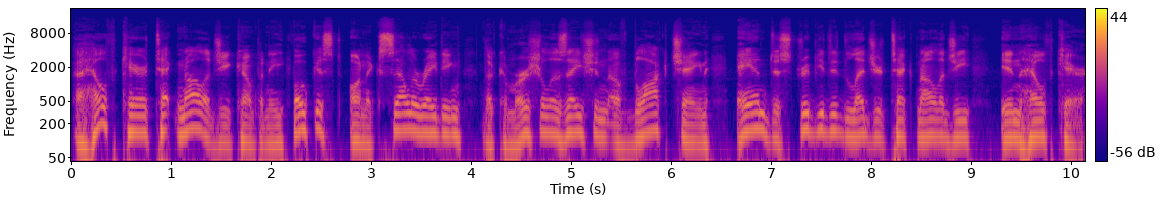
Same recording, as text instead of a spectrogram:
a healthcare technology company focused on accelerating the commercialization of blockchain and distributed ledger technology in healthcare.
